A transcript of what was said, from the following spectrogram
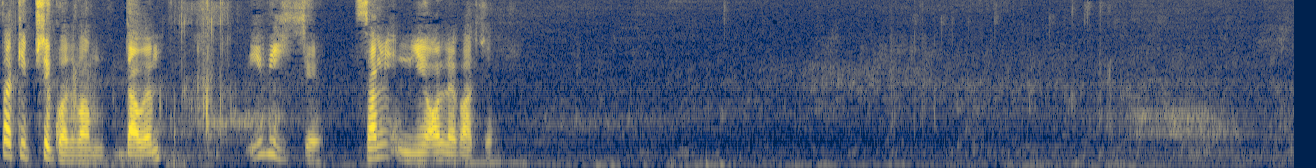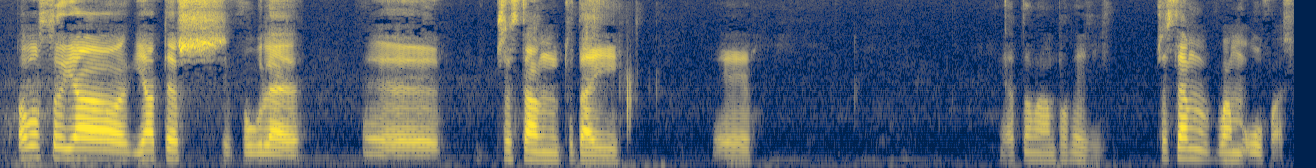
Taki przykład wam dałem i widzicie, sami mnie olewacie. Po prostu ja, ja też w ogóle yy, przestałem tutaj. Yy, ja to mam powiedzieć. Przestałem wam ufać.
